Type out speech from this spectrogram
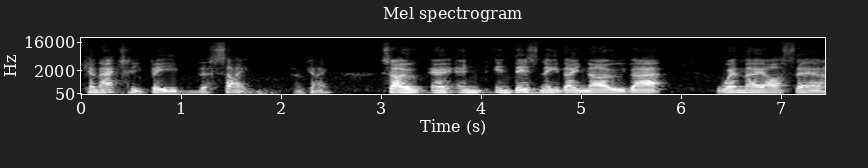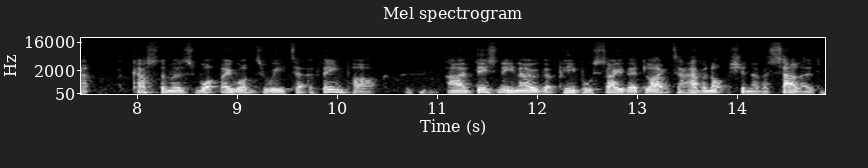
can actually be the same, okay? So in in Disney, they know that when they ask their customers what they want to eat at a theme park, uh, Disney know that people say they'd like to have an option of a salad,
